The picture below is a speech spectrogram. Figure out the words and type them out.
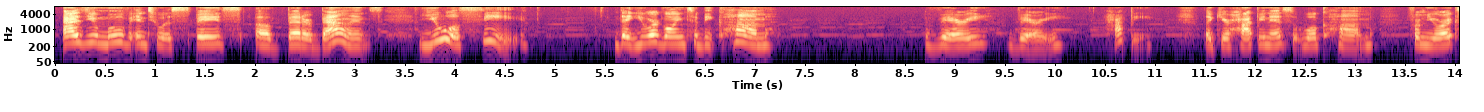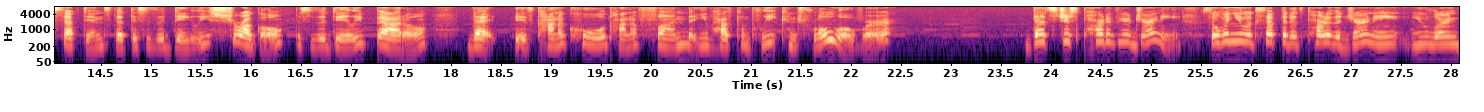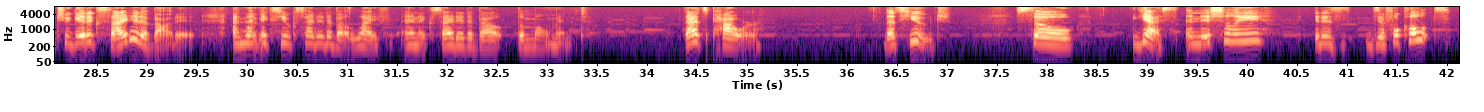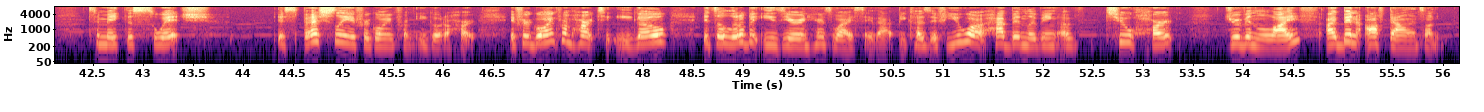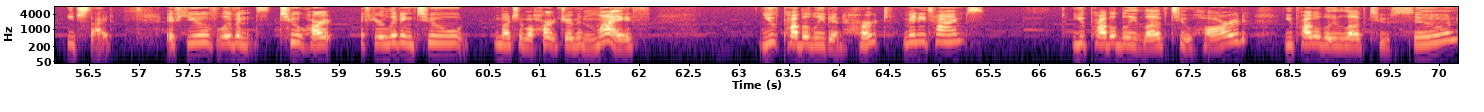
as you move into a space of better balance, you will see that you are going to become very, very happy. Like your happiness will come from your acceptance that this is a daily struggle, this is a daily battle that is kind of cool, kind of fun, that you have complete control over. That's just part of your journey. So when you accept that it's part of the journey, you learn to get excited about it. And that makes you excited about life and excited about the moment. That's power. That's huge. So, yes, initially it is difficult to make the switch, especially if you're going from ego to heart. If you're going from heart to ego, it's a little bit easier. And here's why I say that because if you are, have been living a too heart driven life, I've been off balance on each side. If you've lived too heart, if you're living too much of a heart driven life, you've probably been hurt many times you probably love too hard. You probably love too soon.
